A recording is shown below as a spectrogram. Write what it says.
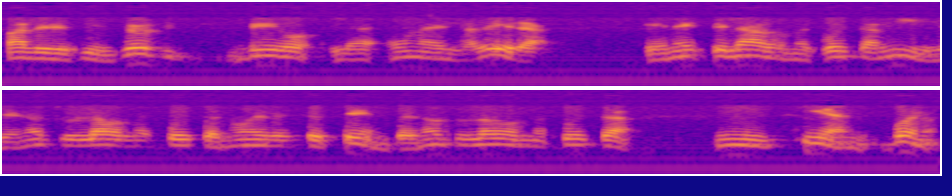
Vale decir, yo veo una heladera que en este lado me cuesta mil, en otro lado me cuesta 9.70, en otro lado me cuesta 1.100, bueno,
